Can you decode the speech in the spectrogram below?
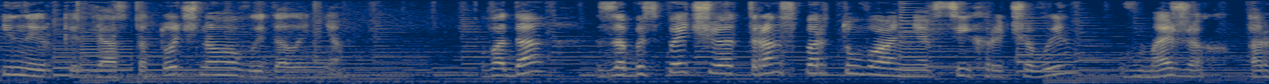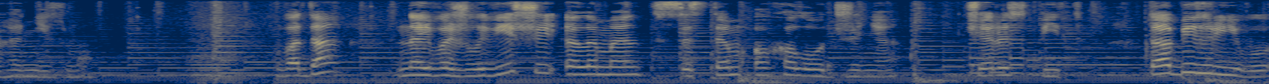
і нирки для остаточного видалення. Вода забезпечує транспортування всіх речовин в межах організму. Вода найважливіший елемент систем охолодження через піт та обігріву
